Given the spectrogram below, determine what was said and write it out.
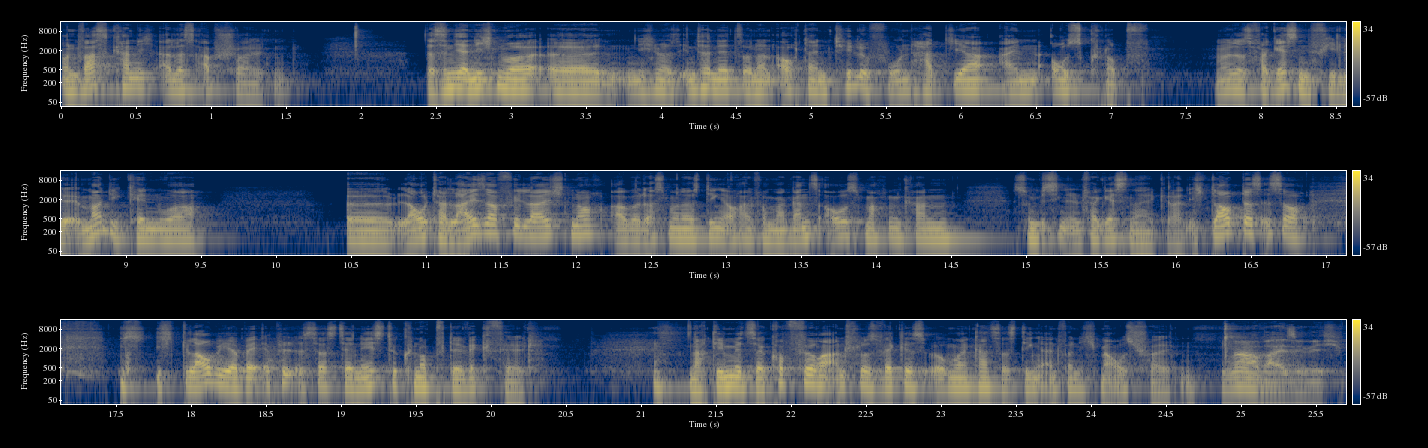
und was kann ich alles abschalten. Das sind ja nicht nur, äh, nicht nur das Internet, sondern auch dein Telefon hat ja einen Ausknopf. Ne, das vergessen viele immer, die kennen nur Äh, lauter, leiser vielleicht noch, aber dass man das Ding auch einfach mal ganz ausmachen kann, ist so ein bisschen in Vergessenheit gerade. Ich glaube, das ist auch, ich, ich glaube ja, bei Apple ist das der nächste Knopf, der wegfällt. Nachdem jetzt der Kopfhöreranschluss weg ist, irgendwann kannst du das Ding einfach nicht mehr ausschalten. Na, weiß ich nicht.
